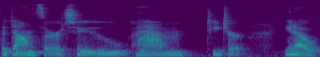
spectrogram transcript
the dancer to um, teacher. You know,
